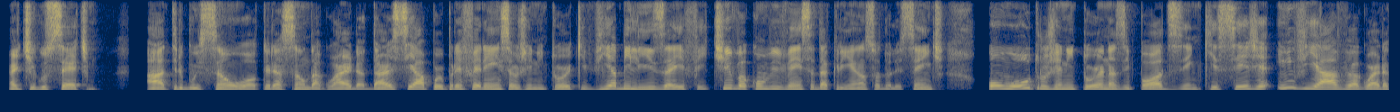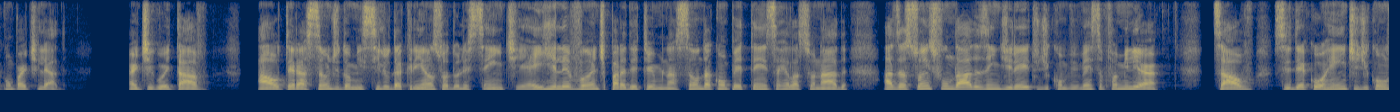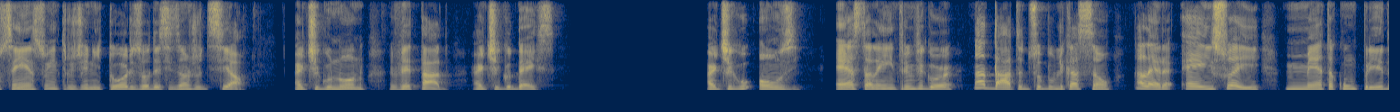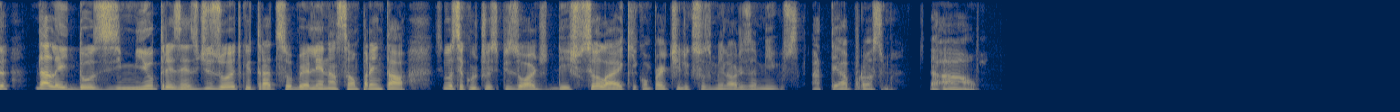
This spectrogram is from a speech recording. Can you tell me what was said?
Artigo 7. A atribuição ou alteração da guarda dar-se-á por preferência ao genitor que viabiliza a efetiva convivência da criança ou adolescente com outro genitor nas hipóteses em que seja inviável a guarda compartilhada. Artigo 8. A alteração de domicílio da criança ou adolescente é irrelevante para a determinação da competência relacionada às ações fundadas em direito de convivência familiar salvo se decorrente de consenso entre os genitores ou decisão judicial. Artigo 9. Vetado. Artigo 10. Artigo 11. Esta lei entra em vigor na data de sua publicação. Galera, é isso aí. Meta cumprida da Lei 12.318, que trata sobre alienação parental. Se você curtiu esse episódio, deixe o seu like e compartilhe com seus melhores amigos. Até a próxima. Tchau.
